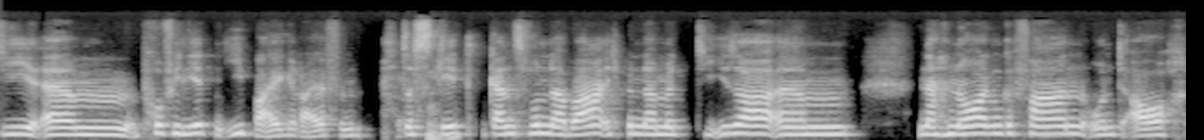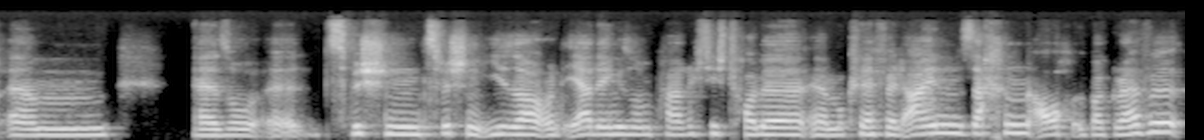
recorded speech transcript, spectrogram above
die ähm, profilierten E-Bike-Reifen. Das Mhm. geht ganz wunderbar. Ich bin damit die Isar ähm, nach Norden gefahren und auch ähm, also äh, zwischen, zwischen Isar und Erding so ein paar richtig tolle ähm, Querfeldein-Sachen, auch über Gravel.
